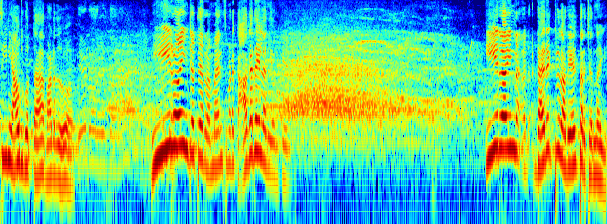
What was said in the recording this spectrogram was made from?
ಸೀನ್ ಯಾವ್ದು ಗೊತ್ತಾ ಮಾಡೋದು? ಹೀರೋಯಿನ್ ಜೊತೆ ರೊಮ್ಯಾನ್ಸ್ ಮಾಡಕ್ ಆಗದೇ ಇಲ್ಲ ರೀ ಅವ್ನ ಕೈ ಹೀರೋಯಿನ್ ಡೈರೆಕ್ಟ್ರ್ ಅದು ಹೇಳ್ತಾರೆ ಚೆನ್ನಾಗಿ.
